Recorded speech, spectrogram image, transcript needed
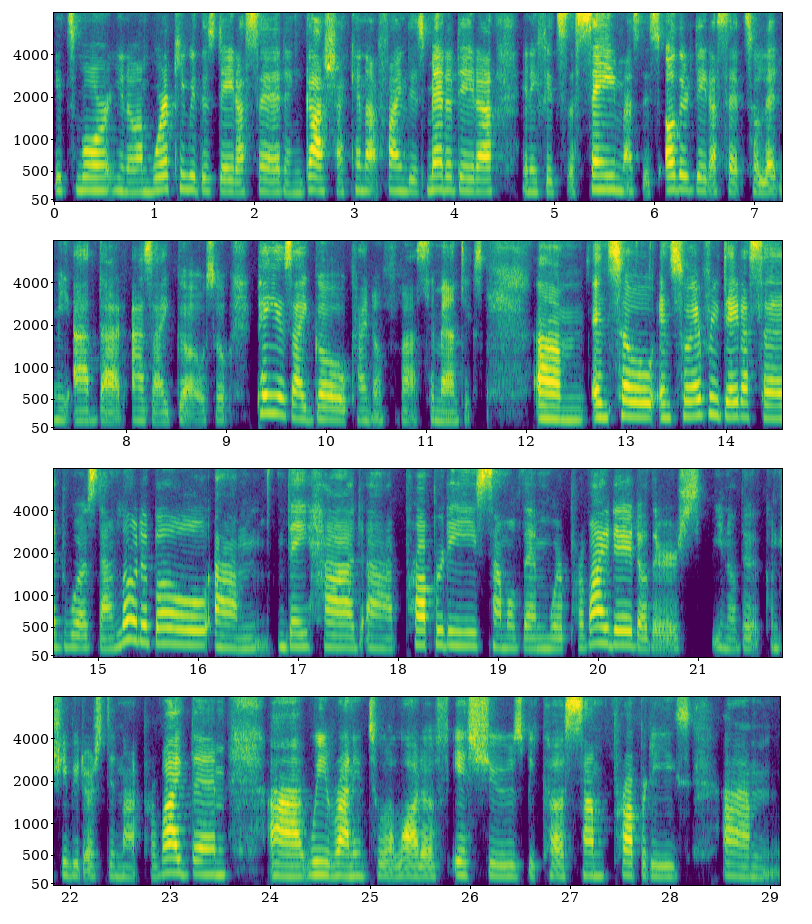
It's more, you know, I'm working with this data set and gosh, I cannot find this metadata. And if it's the same as this other data set, so let me add that as I go. So pay as I go kind of uh, semantics. Um, and so and so every data set was downloadable. Um, they had uh, properties. Some of them were provided, others, you know, the contributors did not provide them. Uh, we run into a lot of issues because some properties um,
